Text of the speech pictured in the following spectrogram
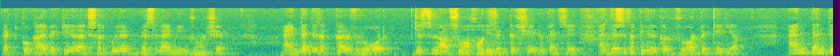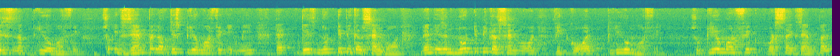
that cocci bacteria like circulate bacilli mean rod shape and then there's a curved rod this is also a horizontal shape you can say and this is a clear cut rod bacteria and then this is a pleomorphic. So example of this pleomorphic it means that there is no typical cell wall. When there is a no typical cell wall we call pleomorphic. So pleomorphic what's the example?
